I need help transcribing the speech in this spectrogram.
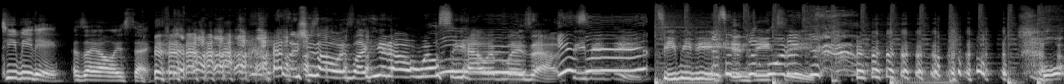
TBD, as I always say. She's always like, you know, we'll see how it plays out. TBD. TBD in DC. Well,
